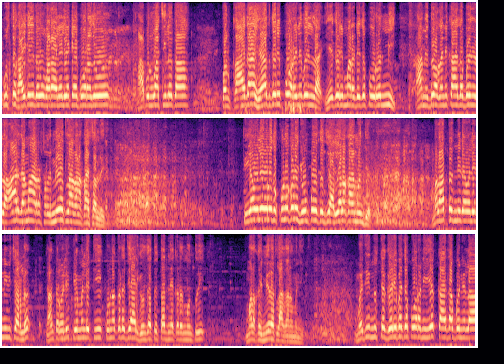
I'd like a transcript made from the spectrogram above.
पुस्तक आहे का इथं उभा राहिलेलं काय पोराजवळ? आपण वाचिलं का? पण कायदा ह्याच गरीब पोराने बनला. हे गरीब मराठ्याच्या पोरण मी. आम्ही दोघांनी कायदा बनवला अर्ध्या महाराष्ट्राला मिळत लागणार काय चाललंय? ते यावं लेवलं तर कुणाकडे घेऊन पळत यार याला काय म्हणते? मला आताच मीडियावाल्यांनी विचारलं नंतरवाली ते म्हणले ती कुणाकडे जे घेऊन जातोय तज्ञाकडे म्हणतोय मला काही मिळत लागा ना म्हणे. म्हणजे नुसत्या गरीबाच्या पोराने एक कायदा बनिला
